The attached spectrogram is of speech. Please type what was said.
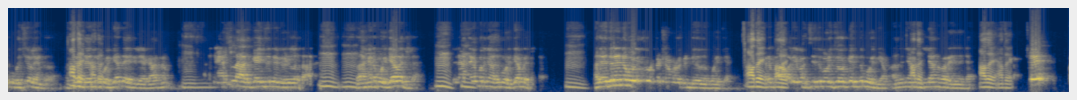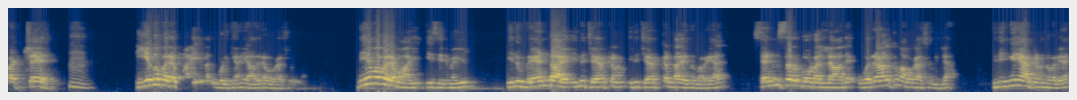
പൊളിച്ചു കളയേണ്ടതാണ് പക്ഷേ അദ്ദേഹത്തിന് പൊളിക്കാൻ തരില്ല കാരണം നാഷണൽ ആർക്കൈവ്സിന്റെ ഉം, അത് അങ്ങനെ പൊളിക്കാൻ പറ്റില്ല. പിന്നെ അദ്ദേഹം പറഞ്ഞു അത് പൊളിക്കാൻ പറ്റില്ല. അദ്ദേഹത്തിന് തന്നെ പോലീസ് പ്രൊട്ടക്ഷൻ കൊടുക്കേണ്ടി വന്നു പൊളിക്കാൻ ബാബറി മസ്ജിദ് പൊളിച്ചവർക്ക് എന്ത് പൊളിക്കാം അത് ഞാൻ അതെ. ഇല്ലാന്ന് പറയുന്നില്ല. പക്ഷേ പക്ഷേ നിയമപരമായി അത് പൊളിക്കാൻ യാതൊരു അവകാശമില്ല നിയമപരമായി ഈ സിനിമയിൽ ഇത് വേണ്ട ഇത് ചേർക്കണം ഇത് ചേർക്കണ്ട എന്ന് പറയാൻ സെൻസർ ബോർഡ് അല്ലാതെ ഒരാൾക്കും അവകാശമില്ല. ഇത് ഇങ്ങനെയാക്കണം എന്ന് പറയാൻ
